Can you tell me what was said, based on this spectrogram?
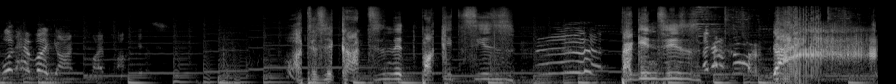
What have I got in my pockets? What has it got in it? Buckets is? Baggins is? I got a sword! Ah!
